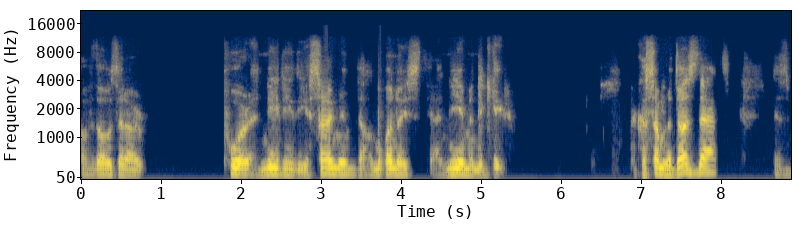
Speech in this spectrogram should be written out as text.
of those that are poor and needy, the Yisraelim, the Almanos, the Aniyim, and the Geir. Because someone that does that is,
